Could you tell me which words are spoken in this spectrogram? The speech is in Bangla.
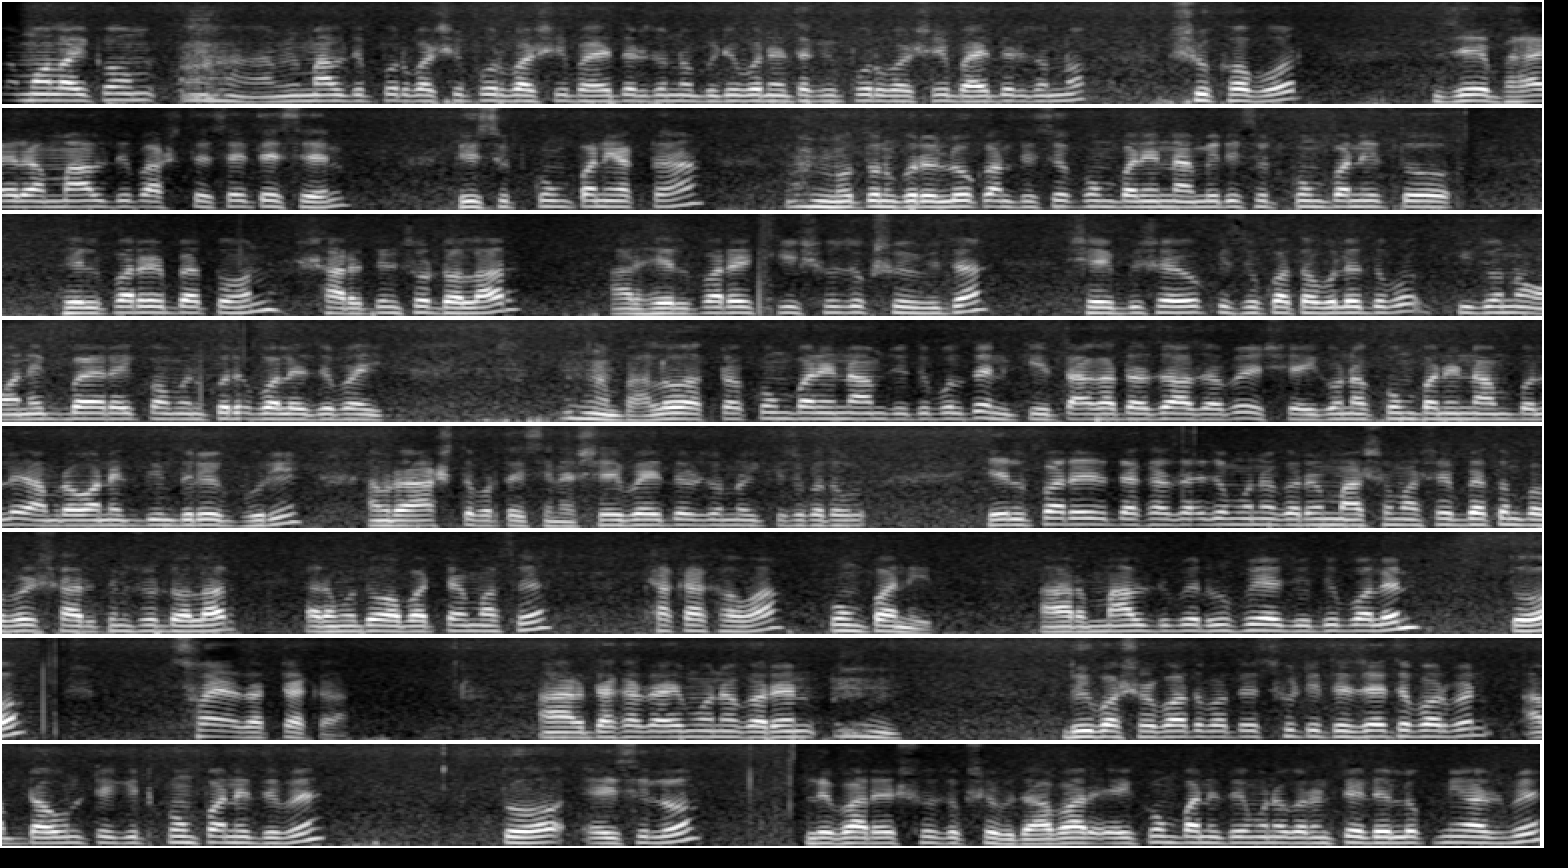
আসসালামু আলাইকুম। আমি মালদ্বীপ প্রবাসী প্রবাসী ভাইদের জন্য ভিডিও বানিয়ে থাকি। প্রবাসী ভাইদের জন্য সুখবর যে ভাইরা মালদ্বীপ আসতে চাইতেছেন রিসুট কোম্পানি একটা নতুন করে লোক আনতেছে। কোম্পানির নামে রিসুট কোম্পানি তো হেল্পারের বেতন সাড়ে তিনশো ডলার আর হেল্পারের কি সুযোগ সুবিধা সেই বিষয়েও কিছু কথা বলে দেবো। কি জন্য অনেক ভাইরাই কমেন্ট করে বলে যে, ভাই ভালো একটা কোম্পানির নাম যদি বলতেন, কি তাগাদা যাওয়া যাবে? সেই গোনা কোম্পানির নাম বললে আমরা অনেক দিন ধরে ঘুরি, আমরা আসতে পারতেছি না। সেই ভাইদের জন্য কিছু কথা বল হেল্পারের দেখা যায় যে, মনে করেন মাসে মাসে বেতন পাবে সাড়ে তিনশো ডলার এর মধ্যে ওভার টাইম আছে, থাকা খাওয়া কোম্পানির আর মালদ্বীপের রুপে যদি বলেন, তো ছয় হাজার টাকা। আর দেখা যায় মনে করেন দুই বছর বাদে বাদে ছুটিতে যেতে পারবেন আপ ডাউন টিকিট কোম্পানি দেবে। তো এই ছিল লেবারের সুযোগ সুবিধা। আবার এই কোম্পানিতে মনে করেন ট্রেডের লোক নিয়ে আসবে।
